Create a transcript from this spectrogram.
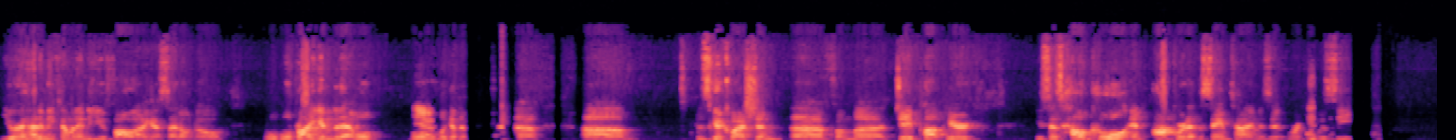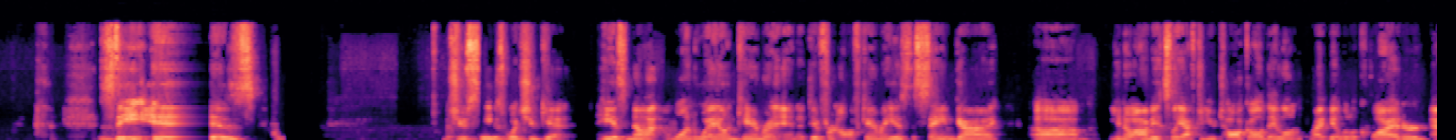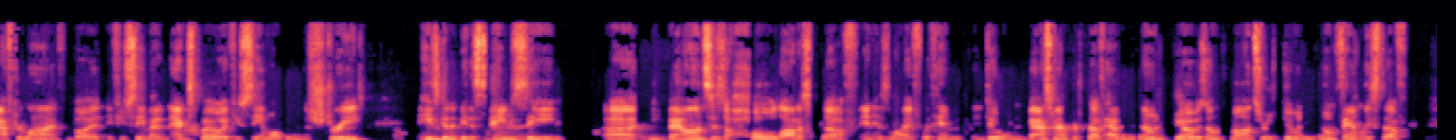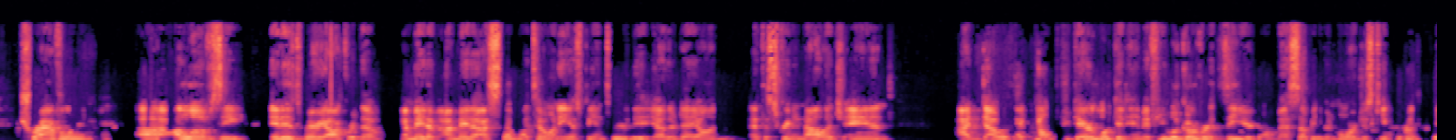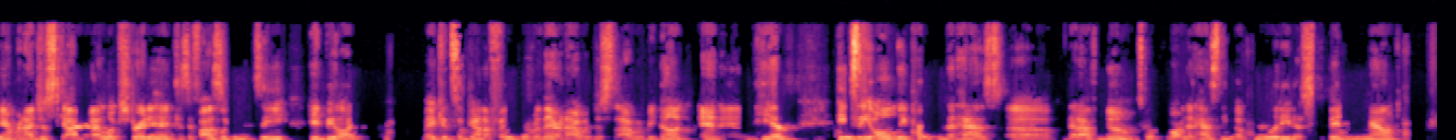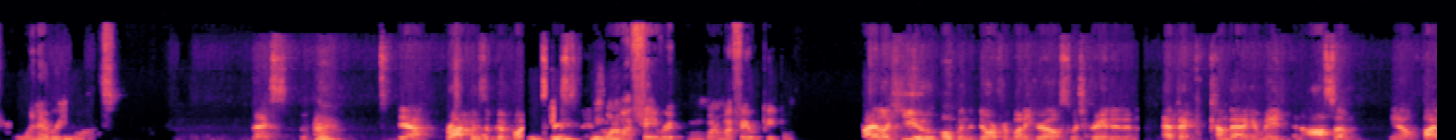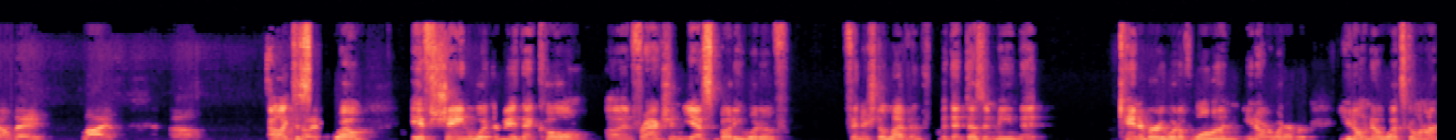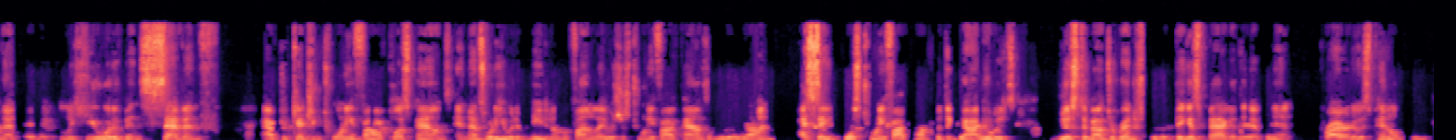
You're ahead of me coming into Eufaula. I guess I don't know. We'll, we'll probably get into that. We'll we'll yeah. look at the. Uh, um, this is a good question uh, from uh, Jay Pup here. He says, "How cool and awkward at the same time is it working with Z?" Z is what you see is what you get. He is not one way on camera and a different off camera. He is the same guy. Um, you know, obviously, after you talk all day long, he might be a little quieter after live. But if you see him at an expo, if you see him walking in the street, he's going to be the same Z uh, he balances a whole lot of stuff in his life with him doing Bassmaster stuff, having his own show, his own sponsors, doing his own family stuff, traveling. Uh, I love Z. It is very awkward though. I made a I made a I stubbed my toe on ESPN two the other day on at the Screen of Knowledge, and I, I was like, don't you dare look at him. If you look over at Z, you're gonna mess up even more. Just keep looking at the camera. And I just I, I looked straight ahead because if I was looking at Z, he'd be like, making some kind of face over there, and I would just I would be done. And, and he has he's the only person that has uh, that I've known so far that has the ability to spin me out whenever he wants. Nice. yeah, Brock up a good point. He's, he's, one of my favorite one of my favorite people. Isla Hugh opened the door for Buddy Gross, which created an epic comeback and made an awesome, you know, final day live. Um, I like to so say, well, if Shane wouldn't have made that cull uh, infraction, yes, Buddy would have finished 11th, but that doesn't mean that Canterbury would have won, you know, or whatever. You don't know what's going on that day. But LeHew would have been seventh after catching 25 plus pounds, and that's what he would have needed on the final day was just 25 pounds, and he would have won. I say just 25 pounds, but the guy who was just about to register the biggest bag of the event prior to his penalty,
